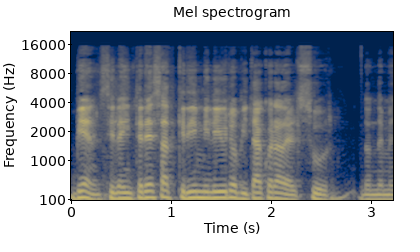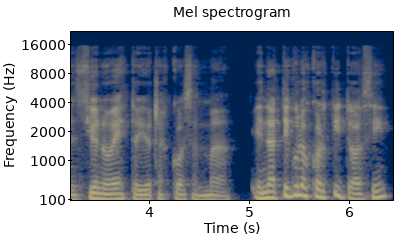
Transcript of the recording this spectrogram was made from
Bien, si les interesa adquirir mi libro Bitácora del Sur, donde menciono esto y otras cosas más, en artículos cortitos así,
